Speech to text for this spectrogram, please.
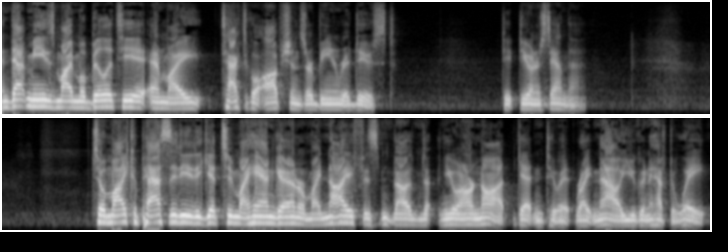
And that means my mobility and my tactical options are being reduced. Do, do you understand that? So my capacity to get to my handgun or my knife is uh, you are not getting to it right now. You're going to have to wait.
